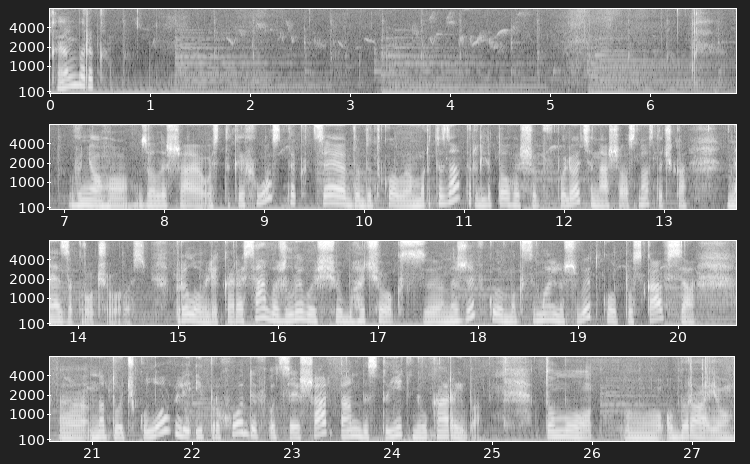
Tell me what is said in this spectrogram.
кембрик. В нього залишаю ось такий хвостик. Це додатковий амортизатор для того, щоб в польоті наша оснасточка не закручувалась. При ловлі карася важливо, щоб гачок з наживкою максимально швидко опускався е, на точку ловлі і проходив оцей шар там, де стоїть мілка риба. Тому е, обираю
